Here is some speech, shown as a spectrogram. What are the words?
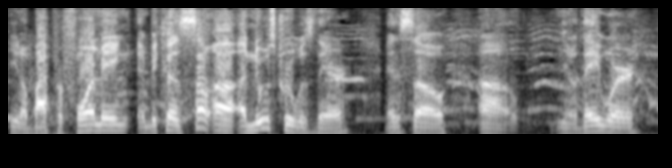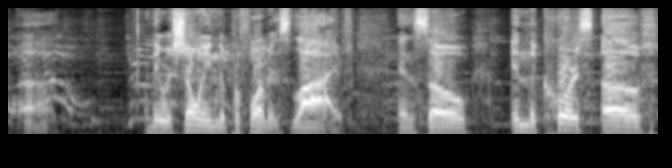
you know by performing and because some uh, a news crew was there, and so uh, you know they were they were showing the performance live, and so in the course of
